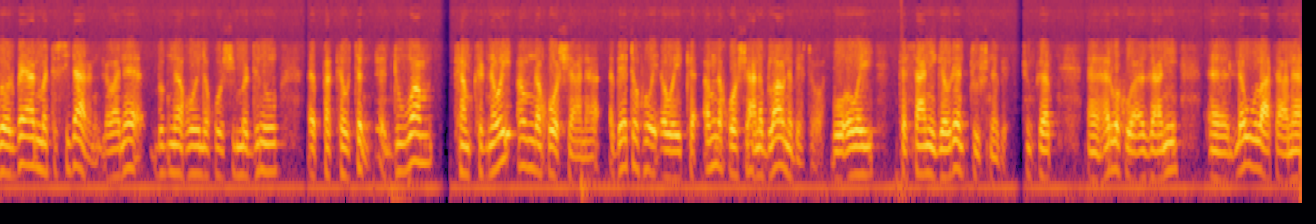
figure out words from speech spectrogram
زۆربەیان مەترسیدارن لەوانەیە ببنە هۆی نەخۆشی مردن و پەککەوتن. دووەم، کەمکردنەوەی ئەم نەخۆشیانە ئەبێتە هۆی ئەوەی کە ئەم نەخۆشیانە بڵاو نەبێتەوە بۆ ئەوەی کەسانی گەورە تووش نەبێت چونکە هەر وەکو ئەزانی لەو وڵاتانە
